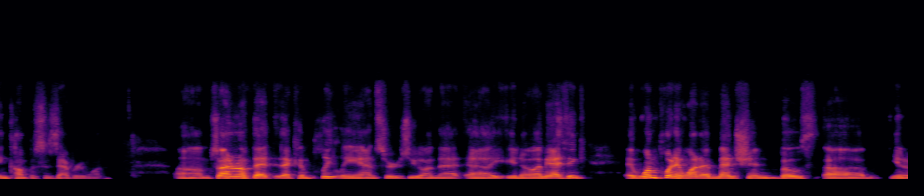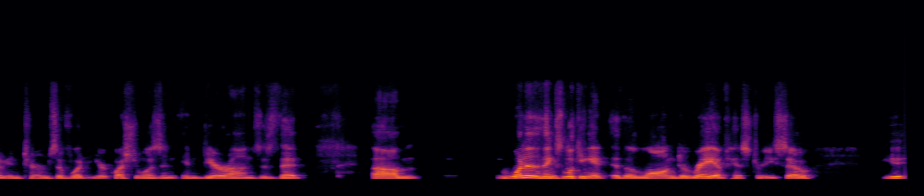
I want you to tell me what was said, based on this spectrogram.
encompasses everyone. Um, so I don't know if that that completely answers you on that. Uh, you know, I mean, I think at one point I want to mention both, uh, you know, in terms of what your question was in, in Viron's, is that um, one of the things looking at the longue durée of history, so uh,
